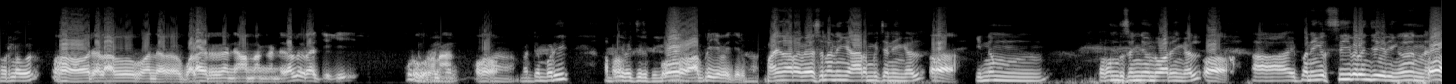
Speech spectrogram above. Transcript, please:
ஓரளவு? ஓ, ஓரளவு அந்த வளர்ற நாமங்கண்டுகள் இறைச்சிக்கு கொடுக்குறோம் நான் ஓ. ஆஹ் மற்றபடி அப்படியே ஓ. வச்சிருப்பீங்க. அப்படியே வச்சிருப்போம். பதினாறு வயசுல நீங்க ஆரம்பிச்ச நீங்கள் ஓ இன்னும் தொடர்ந்து செஞ்சு கொண்டு வரீங்கள். இப்ப நீங்க சீவலம் ஓ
